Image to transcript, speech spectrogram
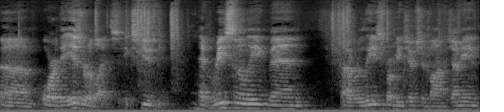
um, or the Israelites, excuse me, had recently been uh, released from Egyptian bondage. I mean,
